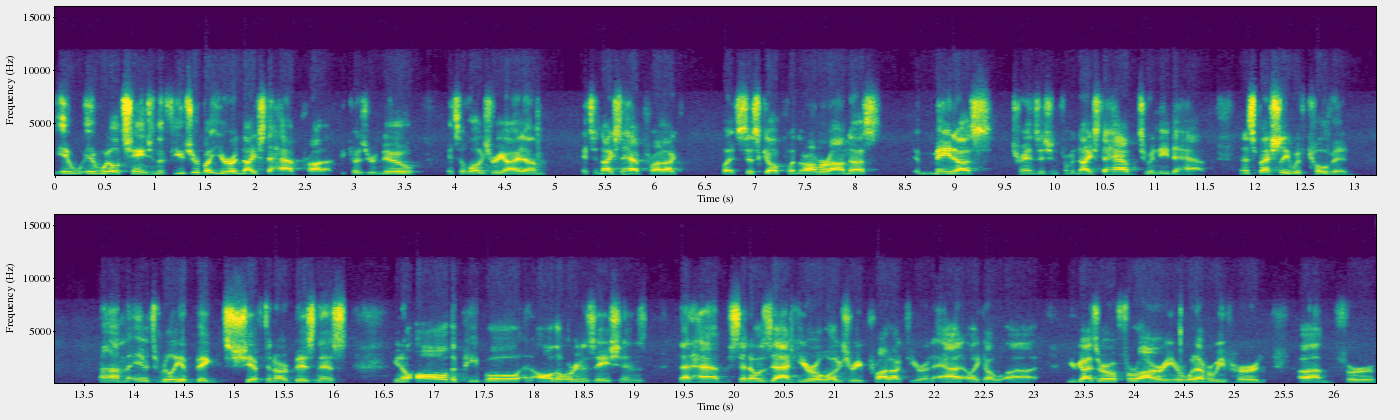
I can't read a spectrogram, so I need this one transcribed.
it, it will change in the future, but you're a nice to have product because you're new. It's a luxury item. It's a nice to have product. But Cisco putting their arm around us, it made us transition from a nice to have to a need to have. And especially with COVID, um, it's really a big shift in our business. You know, all the people and all the organizations that have said, "Oh, Zach, you're a luxury product. You're an ad, like a, uh, you guys are a Ferrari or whatever we've heard." Um, for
